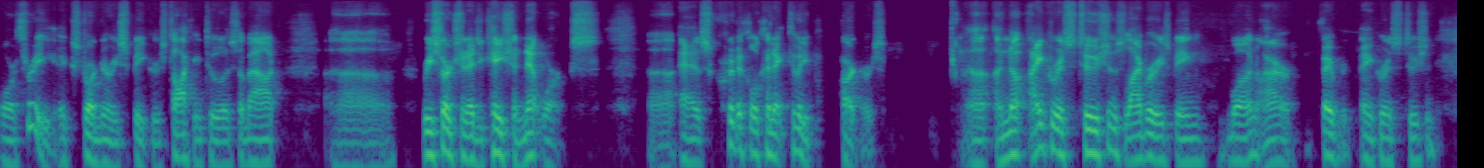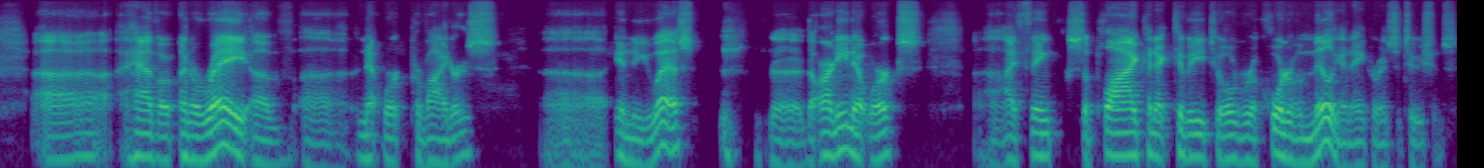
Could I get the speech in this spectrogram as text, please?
or three extraordinary speakers talking to us about uh, research and education networks uh, as critical connectivity partners. Uh, anchor institutions, libraries being one, our favorite anchor institution, uh, have a, an array of uh, network providers uh, in the US. the, the R&E networks, uh, I think, supply connectivity to over a quarter of a million anchor institutions.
